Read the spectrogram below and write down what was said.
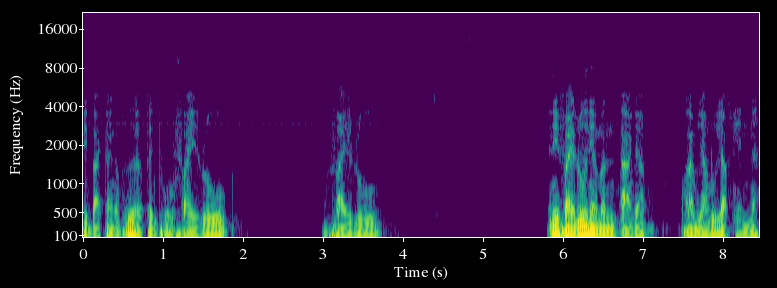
ฏิบัติกันก็เพื่อเป็นผู้ใฝ่รู้ใฝ่รู้ อันนี้ใฝ่รู้เนี่ยมันต่างจากความอยากรู้อยากเห็นนะ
